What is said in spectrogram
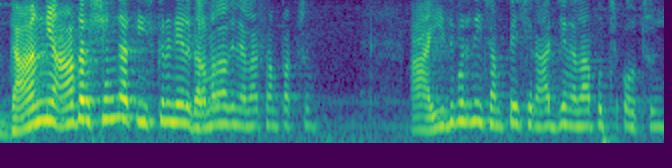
దాన్ని ఆదర్శంగా తీసుకుని నేను ధర్మరాజుని ఎలా చంపచ్చు? ఆ ఐదుగురిని చంపేసి రాజ్యం ఎలా పుచ్చుకోవచ్చు?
